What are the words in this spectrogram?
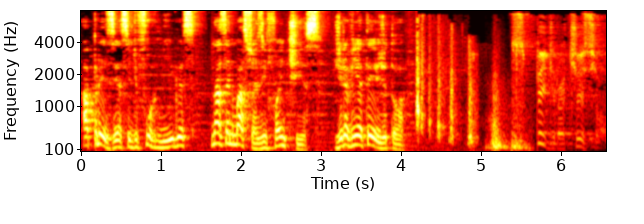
a presença de formigas nas animações infantis. Gira a vinheta aí, editor. Speed Notícias.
